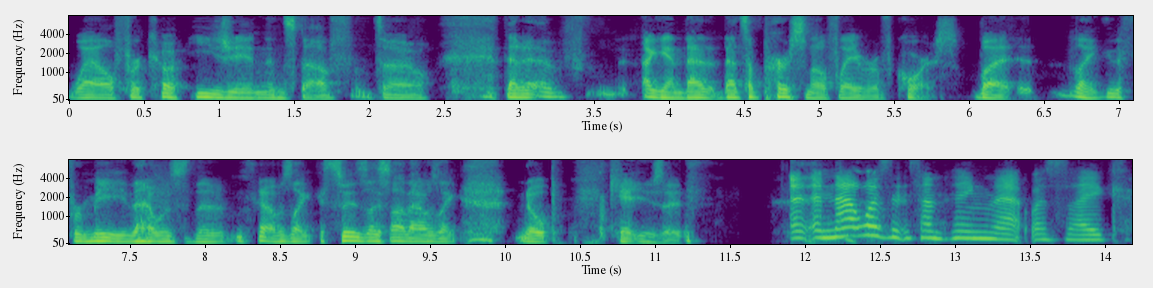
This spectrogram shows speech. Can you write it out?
well for cohesion and stuff. So that uh, again that that's a personal flavor of course but like for me that was the i was like as soon as i saw that i was like nope can't use it. And, and that wasn't something that was like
